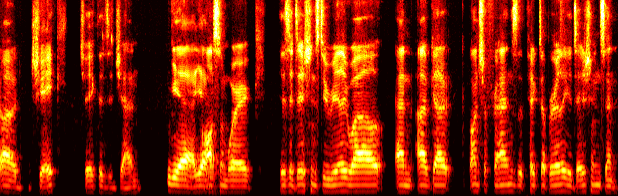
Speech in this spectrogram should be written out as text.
uh, Jake. Jake the Degen. Yeah, yeah. Awesome work. His editions do really well, and I've got bunch of friends that picked up early editions, and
